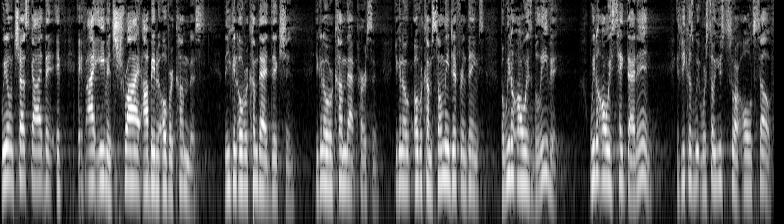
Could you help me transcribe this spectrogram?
We don't trust God that if, if I even try, I'll be able to overcome this. That you can overcome that addiction. You can overcome that person. You can o- overcome so many different things, but we don't always believe it. We don't always take that in. It's because we, we're so used to our old self.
